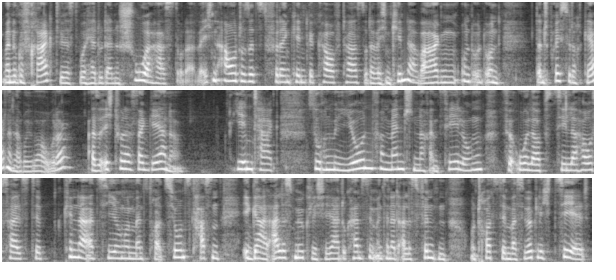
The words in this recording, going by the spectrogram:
Wenn du gefragt wirst, woher du deine Schuhe hast oder welchen Autositz du für dein Kind gekauft hast oder welchen Kinderwagen und, und, und, dann sprichst du doch gerne darüber, oder? Also ich tue das dann gerne. Jeden Tag suchen Millionen von Menschen nach Empfehlungen für Urlaubsziele, Haushaltstipps, Kindererziehung und Menstruationstassen, egal, alles Mögliche. Ja, du kannst im Internet alles finden. Und trotzdem, was wirklich zählt,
